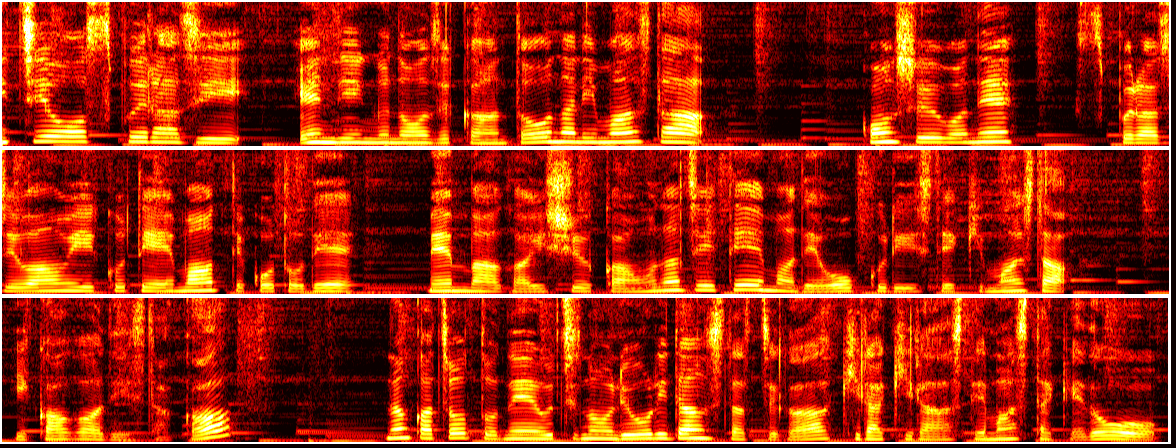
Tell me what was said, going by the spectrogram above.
日曜スプラジエンディングのお時間となりました。今週はねスプラジワンウィークテーマってことでメンバーが1週間同じテーマでお送りしてきました。いかがでしたか？なんかちょっとねうちの料理男子たちがキラキラしてましたけど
